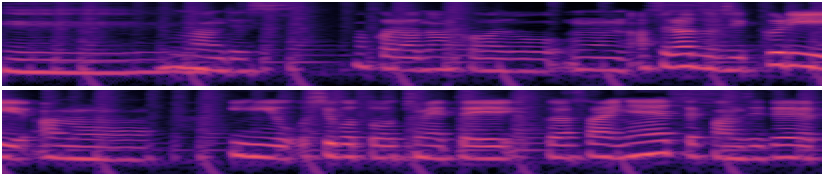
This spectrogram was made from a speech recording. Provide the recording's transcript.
へえそうなんです。だからなんかあの、うん、焦らずじっくりあのいいお仕事を決めてくださいねって感じで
